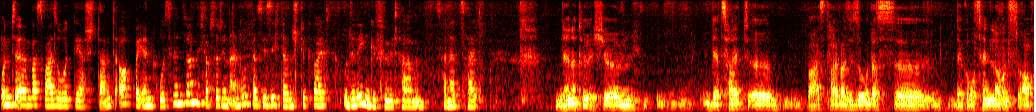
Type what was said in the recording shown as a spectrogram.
Und äh, was war so der Stand auch bei Ihren Großhändlern? Ich habe so den Eindruck, dass Sie sich da ein Stück weit unterlegen gefühlt haben seinerzeit. Ja, natürlich. Ähm, in der Zeit äh, war es teilweise so, dass äh, der Großhändler uns auch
